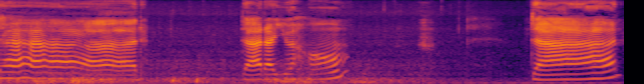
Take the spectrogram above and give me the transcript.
Dad? Dad, are you home? Dad?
